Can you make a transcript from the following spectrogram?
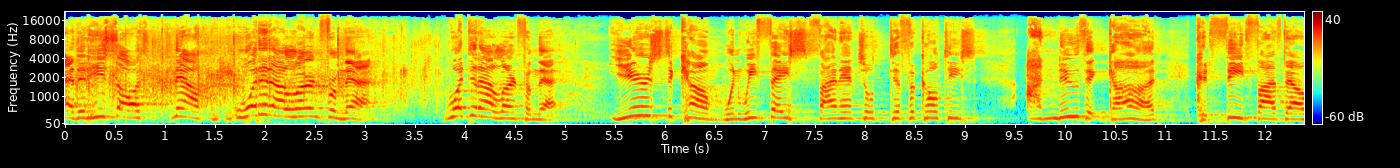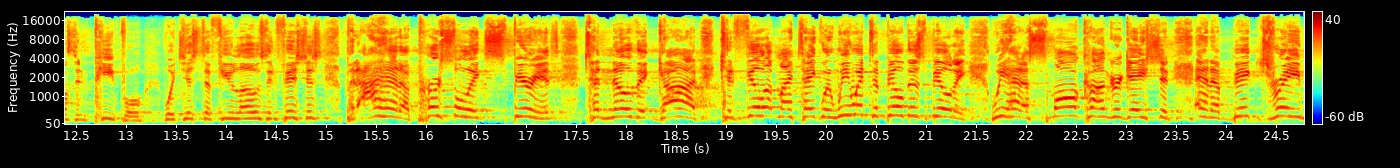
and that He saw us. Now, what did I learn from that? What did I learn from that? Years to come, when we face financial difficulties, I knew that God could feed 5,000 people with just a few loaves and fishes, but I had a personal experience to know that God can fill up my tank. When we went to build this building, we had a small congregation and a big dream,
